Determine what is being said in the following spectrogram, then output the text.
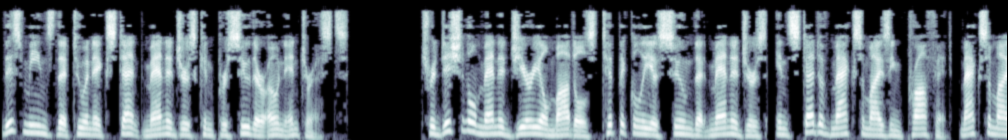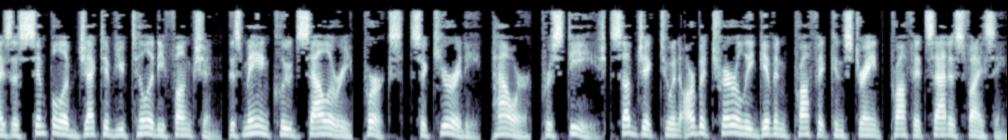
This means that to an extent managers can pursue their own interests. Traditional managerial models typically assume that managers, instead of maximizing profit, maximize a simple objective utility function this may include salary, perks, security, power, prestige subject to an arbitrarily given profit constraint profit satisficing.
